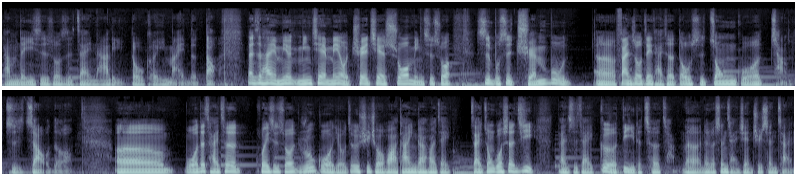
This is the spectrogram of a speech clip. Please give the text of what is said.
他们的意思是说是在哪里都可以买得到，但是他也没有明确没有确切说明是说是不是全部呃贩售这台车都是中国厂制造的哦，呃，我的猜测。会是说，如果有这个需求的话，他应该会在在中国设计，但是在各地的车厂呃那个生产线去生产，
